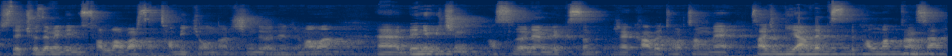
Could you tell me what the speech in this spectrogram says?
işte çözemediğiniz sorular varsa tabii ki onlar için de öneririm ama e, benim için asıl önemli kısım rekabet ortamı ve sadece bir yerde kısıtlı kalmaktansa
